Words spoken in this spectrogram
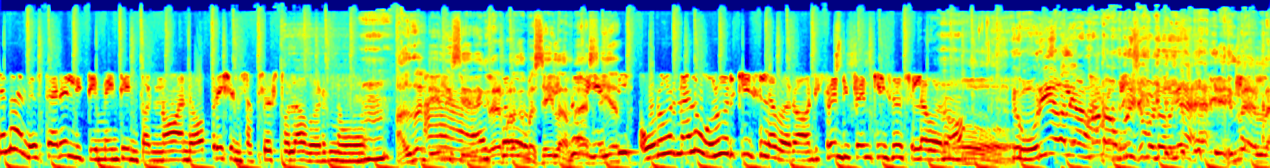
ஏன்னா அந்த ஸ்டெரிலிட்டி மெயின்டைன் பண்ணணும். அந்த ஆபரேஷன் சக்சஸ்ஃபுல்லா வரணும். அதுதான் பழக்கமா செய்யலாமே, ஒரு ஒரு நாளும் ஒரு ஒரு கேஸ்ல வரும். டிஃப்ரெண்ட் டிஃப்ரெண்ட் கேசஸ்ல வரும். ஒரே ஆளே ஆபரேஷன் பண்ணுவாங்க? இல்ல இல்ல.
